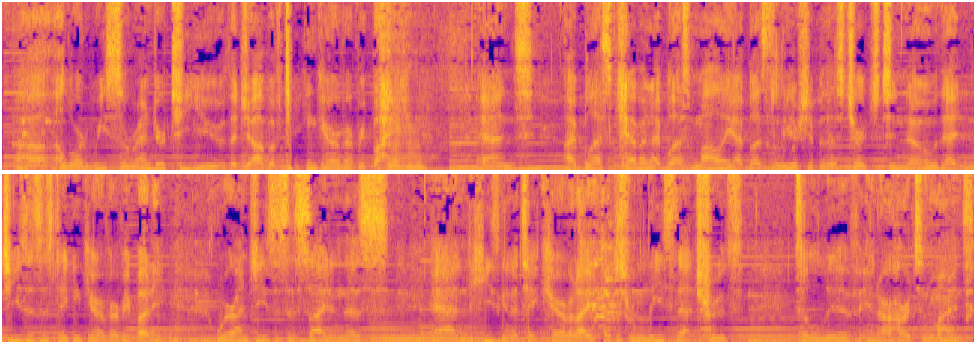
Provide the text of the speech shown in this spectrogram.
Uh, Lord, we surrender to you the job of taking care of everybody. Mm-hmm. And I bless Kevin, I bless Molly, I bless the leadership of this church to know that Jesus is taking care of everybody. We're on Jesus' side in this and He's going to take care of it. I, I just release that truth to live in our hearts and minds.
